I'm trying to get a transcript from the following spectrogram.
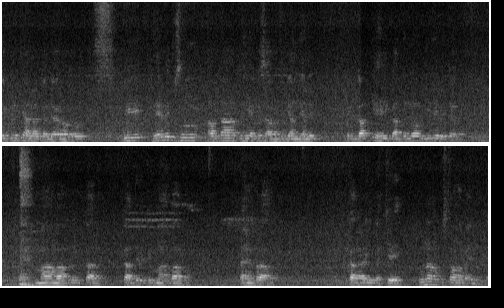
ਇੱਕ ਵੀ ਧਿਆਨ ਨਾਲ ਚੱਲਿਆ ਰਹੋ ਕਰੋ। ਵੀ ਫਿਰ ਵੀ ਤੁਸੀਂ ਆਪਦਾ ਤੁਸੀਂ ਇੱਕ ਸਾਬਰ ਚ ਜਾਂਦੇ ਜਾਂਦੇ। ਇੱਕ ਗਲਤੀ ਇਹ ਵੀ ਕਰ ਦਿੰਦੇ ਹੋ ਜਿਹਦੇ ਵਿੱਚ ਮਾਂ ਬਾਪ ਨੂੰ ਘਰ ਘਰ ਦੇ ਵਿੱਚ ਮਾਂ ਬਾਪ ਭੈਣ ਭਰਾ ਘਰ ਵਾਲੀ ਬੱਚੇ, ਉਹਨਾਂ ਨੂੰ ਪਛਤਾਉਣਾ ਪੈ ਜਾਂਦਾ।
